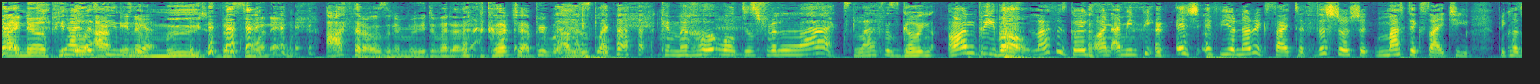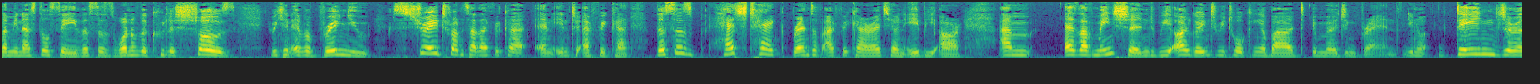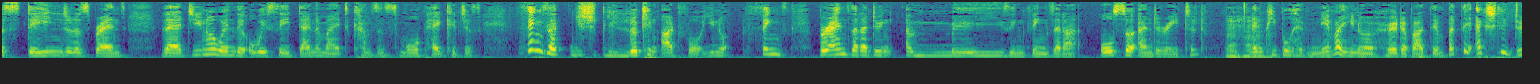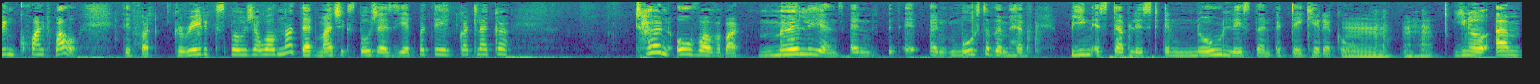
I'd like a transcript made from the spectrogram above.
I know people are in here. a mood this morning. I thought I was in a mood, but I got to people. I'm just like, can the whole world just relax? Life is going on, people. Life is going on. I mean, pe- if you're not excited, this show should must excite you because I mean, I still say this is one of the coolest shows we can ever bring you straight from South Africa and into Africa. This is hashtag Brands of Africa right here on ABR. Um, as I've mentioned, we are going to be talking about emerging brands. You know, dangerous, dangerous brands that you know when they always say dynamite comes in small packages. Things that you should be looking out for. You know, things brands that are doing amazing things that are also underrated mm-hmm. and people have never you know heard about them but they're actually doing quite well they've got great exposure well not that much exposure as yet but they've got like a turnover of about millions and and most of them have been established in no less than a decade ago you know um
